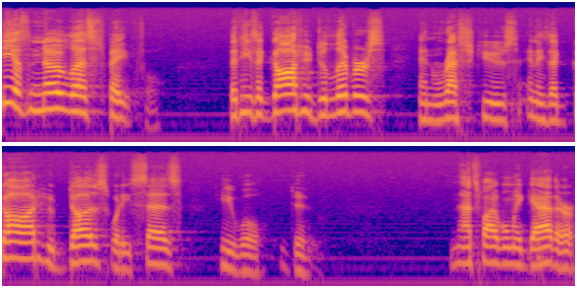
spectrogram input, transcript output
He is no less faithful, that He's a God who delivers and rescues, and He's a God who does what He says He will do. And that's why when we gather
